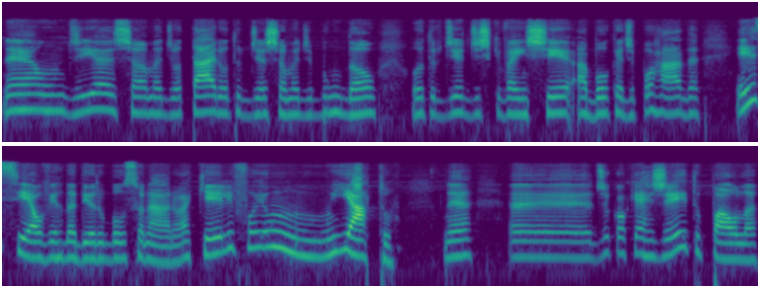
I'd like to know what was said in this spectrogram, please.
Né? Um dia chama de otário, outro dia chama de bundão, outro dia diz que vai encher a boca de porrada. Esse é o verdadeiro Bolsonaro. Aquele foi um, um hiato, né? É, de qualquer jeito, Paula,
